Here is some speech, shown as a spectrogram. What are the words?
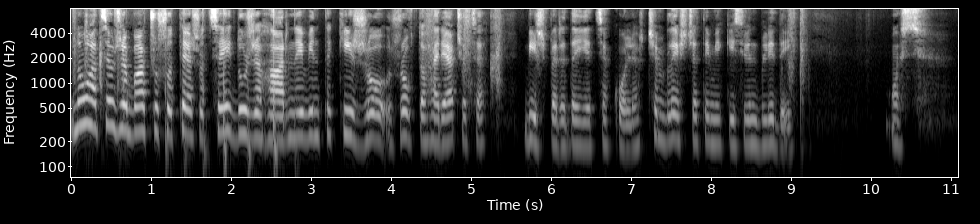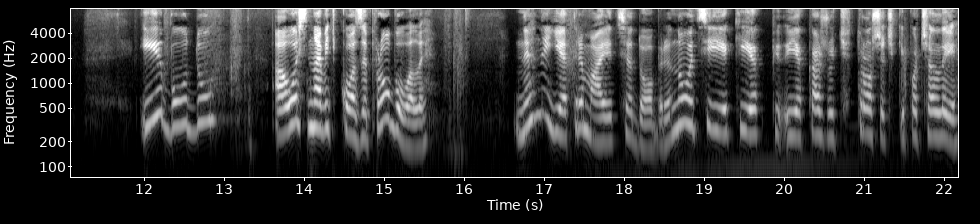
Ну, а це вже бачу, що теж оцей дуже гарний. Він такий жов- жовто-гарячий. Це більш передається колір. Чим ближче, тим якийсь він блідий. Ось. І буду. А ось навіть кози пробували. Не гниє, тримається добре. Ну, оці, які, як, як кажуть, трошечки почали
